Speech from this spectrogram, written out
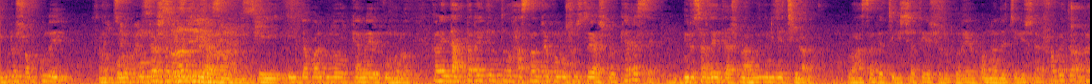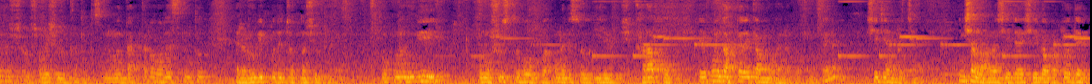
এগুলো সবগুলোই কোনটার সাথে আছে এই এই ব্যাপারগুলো কেন এরকম হলো? কারণ এই ডাক্তাররাই কিন্তু হাসনাত যখন অসুস্থ হয়ে আসলো খেয়াল আছে? নিউরো সার্জারিতে আসলো আমি কিন্তু নিজে ছিলাম। হাসনাতের চিকিৎসা থেকে শুরু করে অন্যদের চিকিৎসা সবাই তো আমরা তো সবাই সুরক্ষা করতেছেন এবং ডাক্তাররা অলওয়েজ কিন্তু একটা রোগীর প্রতি যত্নশীল থাকে। কোনো রুগী কোনো সুস্থ হোক বা কোনো কিছু ইয়ে খারাপ হোক এরকম ডাক্তারের কাম্য হয় না কখনো তাই না? সেটি আমরা চাই। ইনশাল্লাহ আমরা সেটা সেই ব্যাপারটাও দেখব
